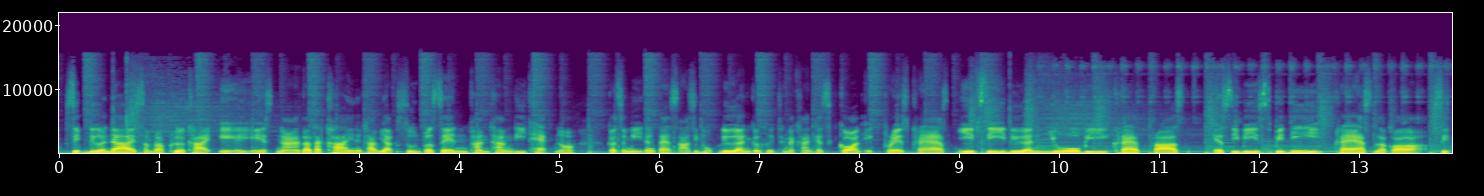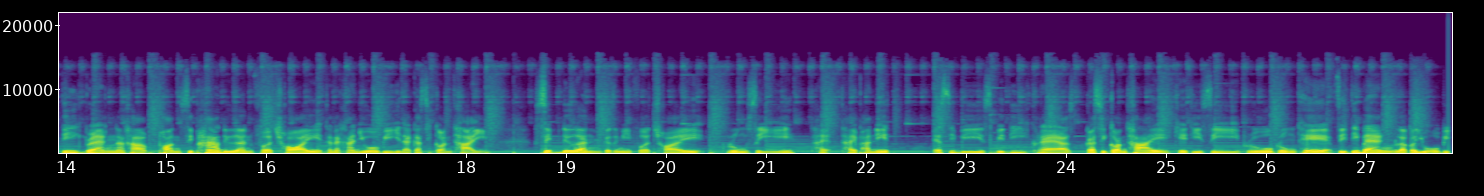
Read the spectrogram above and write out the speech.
10 เดือนได้สำหรับเครือข่าย AIS นะ แล้วถ้าใครนะครับอยาก 0%ผ่านทาง d t แทเนาะ ก็จะมีตั้งแต่ 36 เดือน ก็คือธนาคารกสิกร Express Crash 24 เดือน UOB Crash Plus SCB Speedy Crash แล้วก็ City Bank นะครับ ผ่อน 15 เดือน First Choice ธนาคาร UOB และกสิกรไทย 10 เดือนก็จะมี First Choice กรุงศรีไทยพาณิชย์ SCB Speedy Crash กสิกรไทย KTC Proof กรุงเทพ Citibank แล้วก็ UOB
